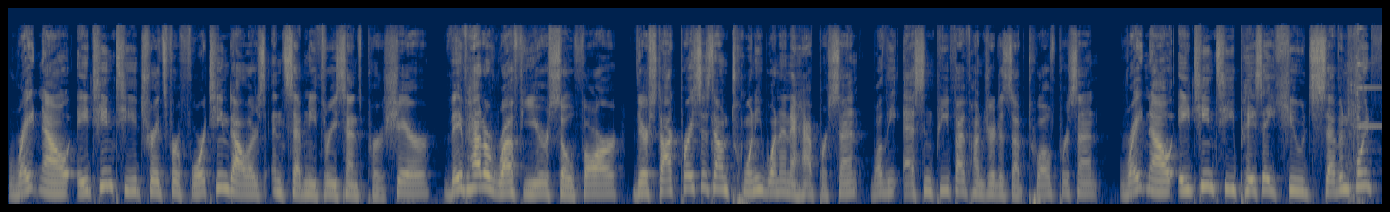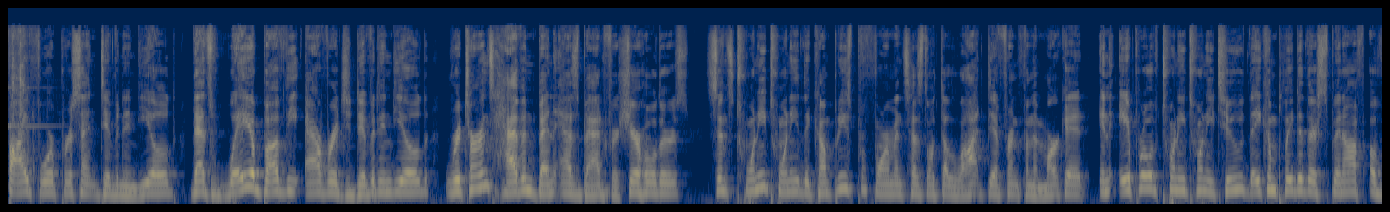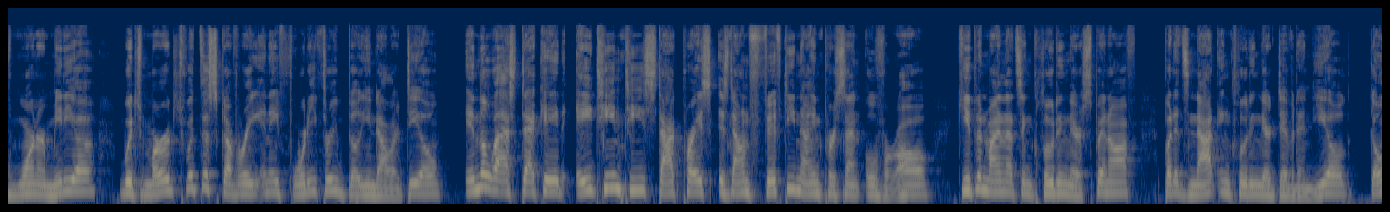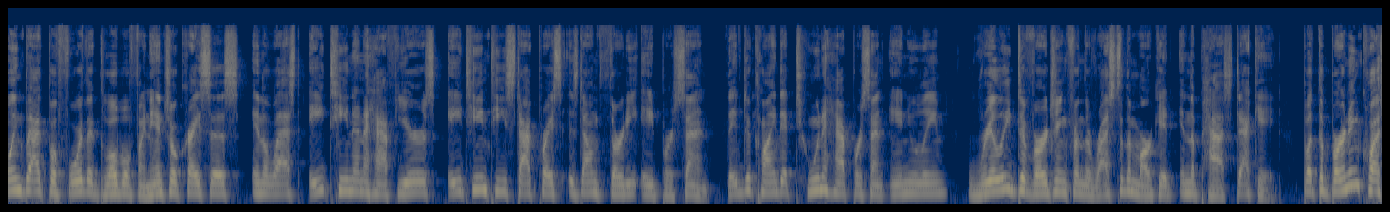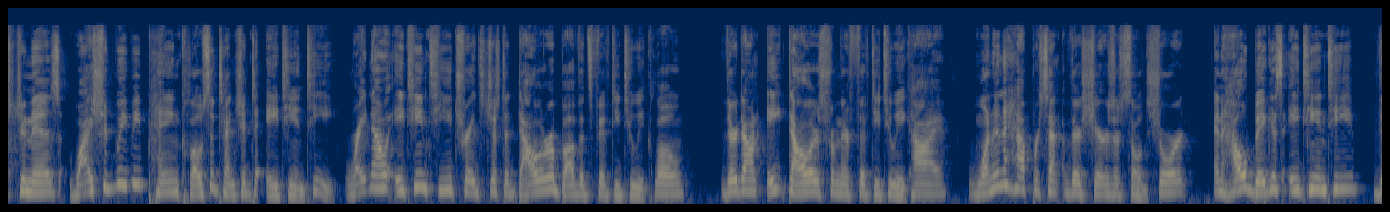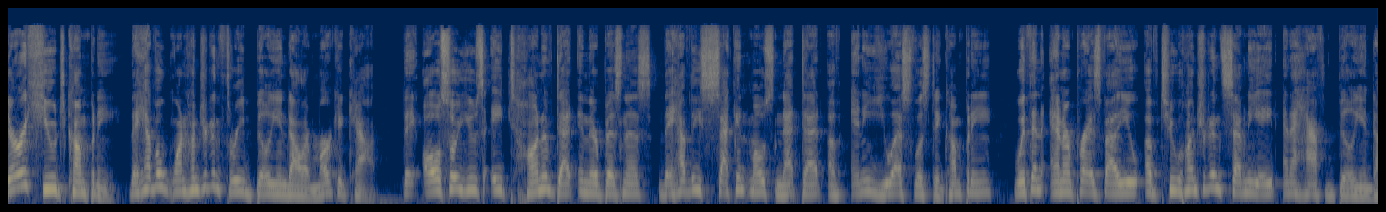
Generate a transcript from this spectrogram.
Right now, AT&T trades for $14.73 per share. They've had a rough year so far. Their stock price is down 21.5%, while the S&P 500 is up 12%. Right now, AT&T pays a huge 7.54% dividend yield. That's way above the average dividend yield. Returns haven't been as bad for shareholders. Since 2020, the company's performance has looked a lot different from the market. In April of 2022, they completed their spinoff of Warner Media, which merged with Discovery in a $43 billion deal. In the last decade, AT&T's stock price is down 59% overall. Keep in mind that's including their spinoff, but it's not including their dividend yield. Going back before the global financial crisis, in the last 18 and a half years, AT&T stock price is down 38%. They've declined at 2.5% annually, really diverging from the rest of the market in the past decade. But the burning question is, why should we be paying close attention to AT&T? Right now, AT&T trades just a dollar above its 52-week low. They're down $8 from their 52-week high. 1.5% of their shares are sold short. And how big is AT&T? They're a huge company. They have a $103 billion market cap. They also use a ton of debt in their business. They have the second most net debt of any US listed company with an enterprise value of $278.5 billion.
